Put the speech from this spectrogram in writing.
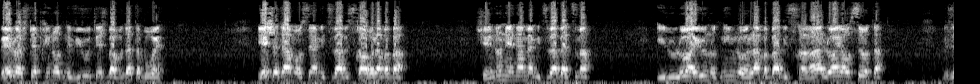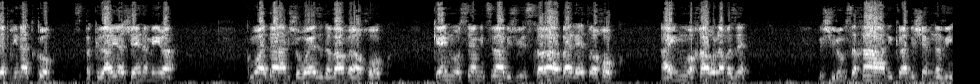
ואלו השתי בחינות נביאות יש בעבודת הבורא. יש אדם העושה המצווה בשכר עולם הבא, שאינו נהנה מהמצווה בעצמה. אילו לא היו נותנים לו עולם הבא בשכרה, לא היה עושה אותה. וזה בחינת כה, אספקלריה שאינה מהירה. כמו אדם שרואה איזה דבר מרחוק, כן הוא עושה המצווה בשביל שכרה הבא לעת רחוק, היינו אחר עולם הזה. ושילום שכר נקרא בשם נביא,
